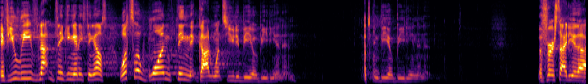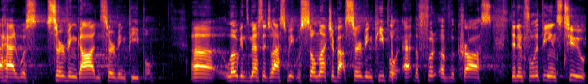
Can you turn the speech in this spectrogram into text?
if you leave not thinking anything else, what's the one thing that God wants you to be obedient in? And be obedient in it. The first idea that I had was serving God and serving people. Uh, Logan's message last week was so much about serving people at the foot of the cross that in Philippians 2,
